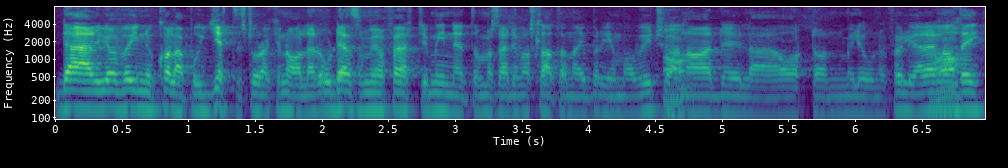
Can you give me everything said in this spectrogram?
Där jag var inne och kollade på jättestora kanaler och den som jag har färskt i minnet om man säger det var Zlatan Ibrahimovic. Ja. Han hade hela 18 miljoner följare eller Ja. någonting.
